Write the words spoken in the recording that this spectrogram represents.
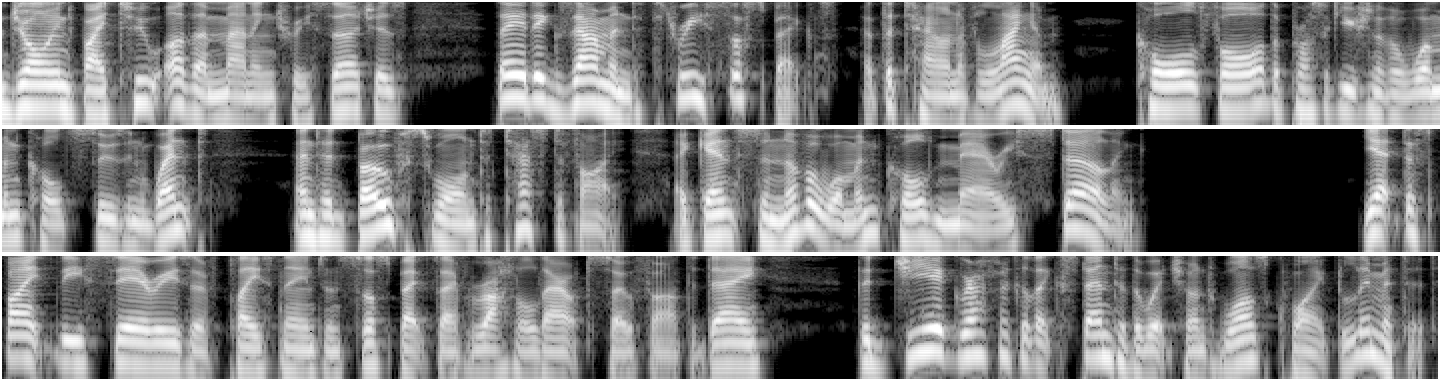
Joined by two other Manningtree searchers, they had examined three suspects at the town of Langham, called for the prosecution of a woman called Susan Went, and had both sworn to testify against another woman called Mary Sterling. Yet, despite the series of place names and suspects I've rattled out so far today, the geographical extent of the witch hunt was quite limited.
